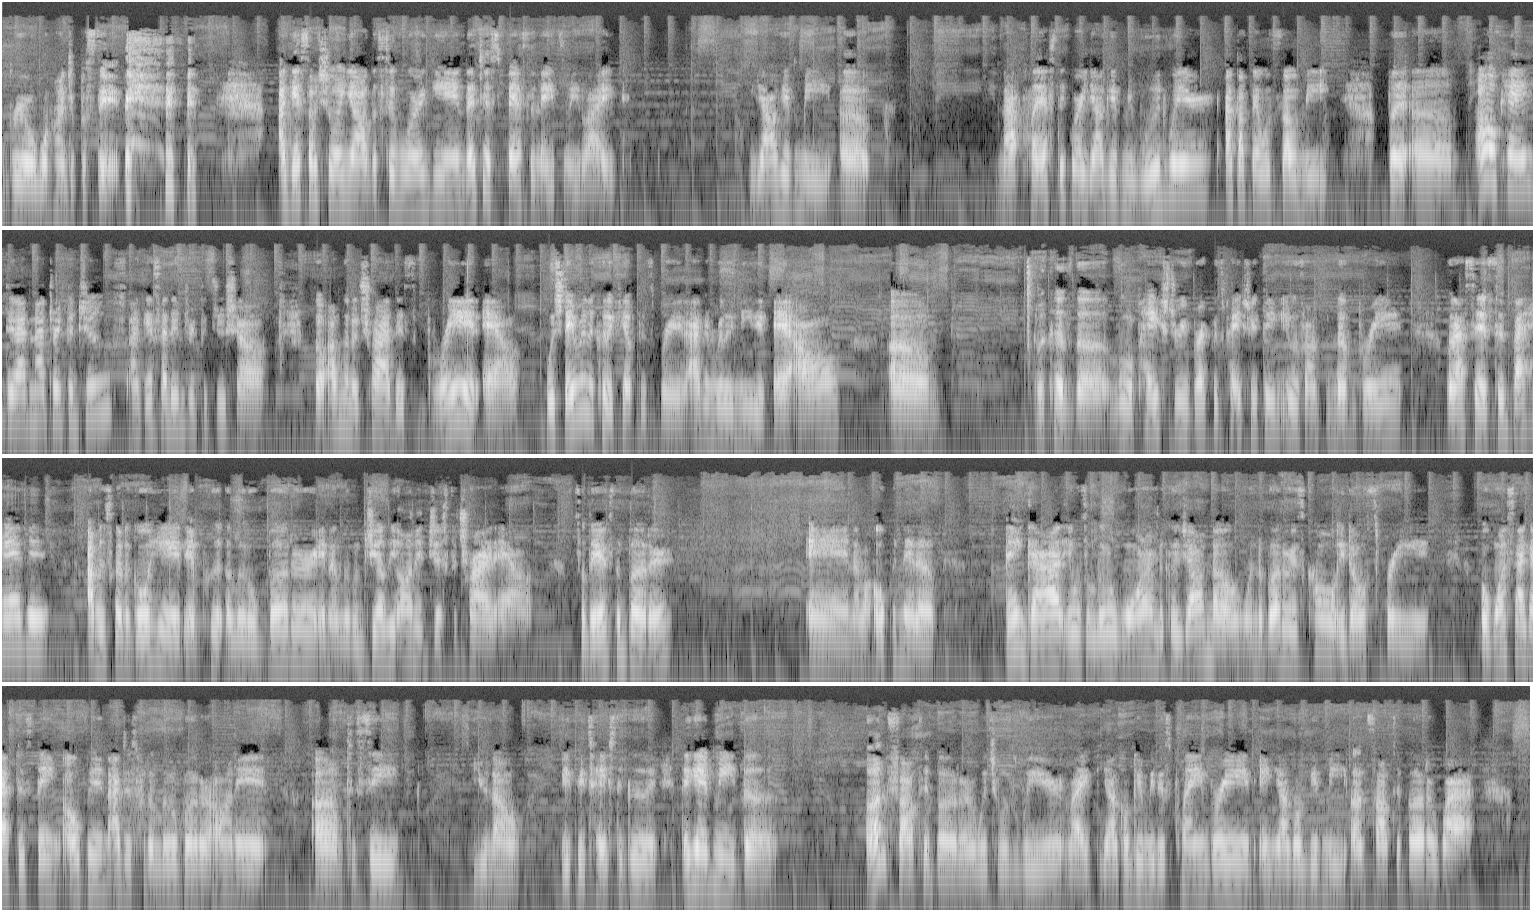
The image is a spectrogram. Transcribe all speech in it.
real 100%. I guess I'm showing y'all the silverware again. That just fascinates me. Like y'all give me uh not plasticware, y'all give me woodware. I thought that was so neat. But um oh, okay, did I not drink the juice? I guess I didn't drink the juice, y'all. So I'm gonna try this bread out, which they really could have kept this bread. I didn't really need it at all. Um because the little pastry, breakfast pastry thing, it was enough bread. But I said since I have it, I'm just gonna go ahead and put a little butter and a little jelly on it just to try it out. So there's the butter. And I'm going to open that up. Thank God it was a little warm because y'all know when the butter is cold, it don't spread. But once I got this thing open, I just put a little butter on it um, to see, you know, if it tasted good. They gave me the unsalted butter, which was weird. Like, y'all gonna give me this plain bread and y'all gonna give me unsalted butter? Why?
